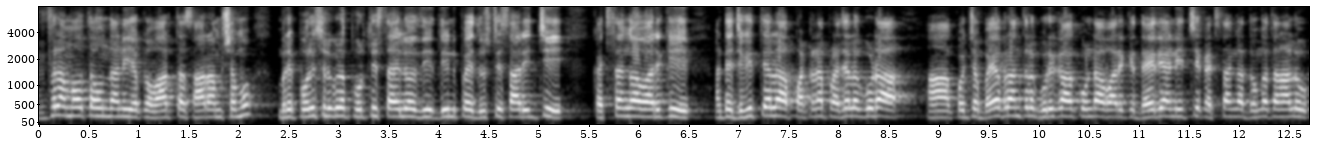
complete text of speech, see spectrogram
విఫలమవుతా ఉందని యొక్క వార్త సారాంశము. మరి పోలీసులు కూడా పూర్తి స్థాయిలో దీ- దీనిపై దృష్టి సారించి ఖచ్చితంగా వారికి అంటే జగిత్యాల పట్టణ ప్రజలకు కూడా కొంచెం భయభ్రాంతులకు గురి కాకుండా వారికి ధైర్యాన్ని ఇచ్చి ఖచ్చితంగా దొంగతనాలు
